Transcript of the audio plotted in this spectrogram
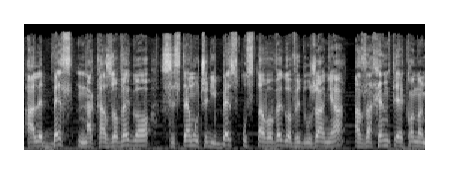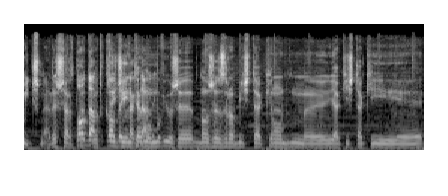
ale bez nakazowego systemu, czyli bez ustawowego wydłużania, a zachęty ekonomiczne. Ryszard podatkowe tydzień tak temu mówił, że może zrobić taką, jakiś taki e,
